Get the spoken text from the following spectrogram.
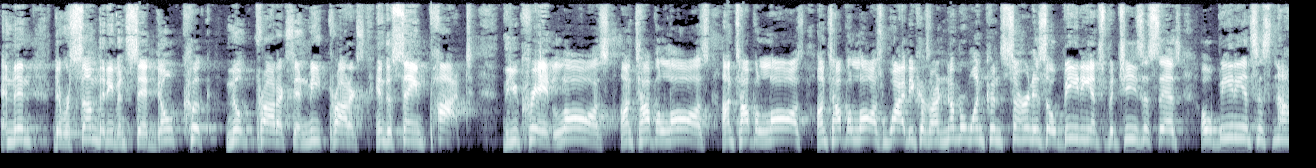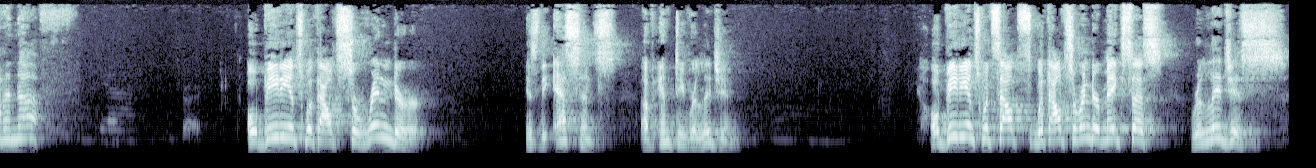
And then there were some that even said don't cook milk products and meat products in the same pot. You create laws on top of laws, on top of laws, on top of laws. Why? Because our number one concern is obedience. But Jesus says obedience is not enough. Obedience without surrender is the essence of empty religion. Obedience without, without surrender makes us religious.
